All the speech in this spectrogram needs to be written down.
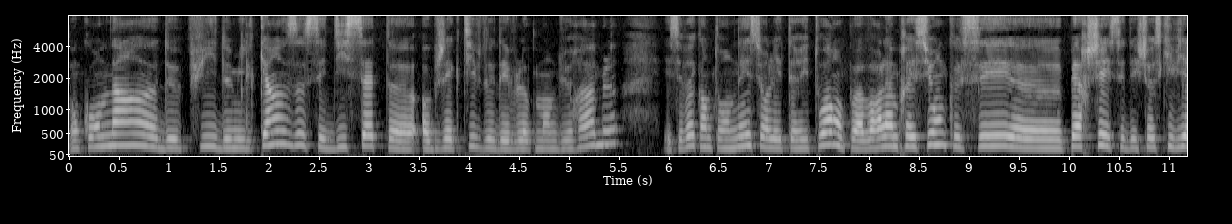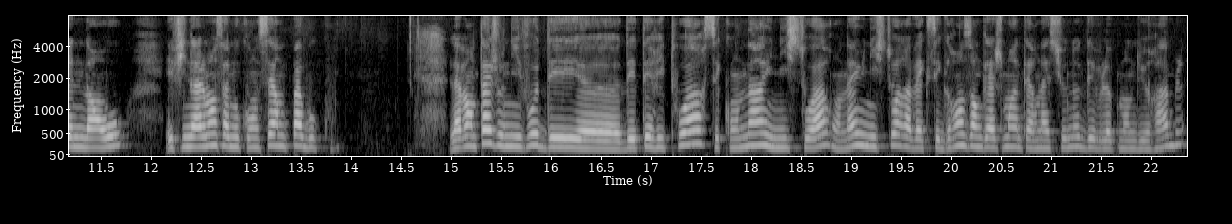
Donc on a euh, depuis 2015 ces 17 euh, objectifs de développement durable. Et c'est vrai, quand on est sur les territoires, on peut avoir l'impression que c'est euh, perché, c'est des choses qui viennent d'en haut. Et finalement, ça ne nous concerne pas beaucoup. L'avantage au niveau des, des territoires, c'est qu'on a une histoire. On a une histoire avec ces grands engagements internationaux de développement durable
